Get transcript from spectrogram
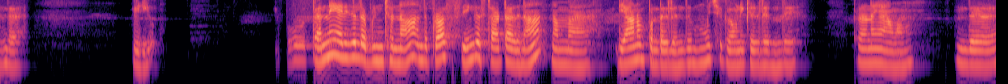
இந்த வீடியோ இப்போது தன்னை அறிதல் அப்படின்னு சொன்னால் அந்த ப்ராசஸ் எங்கே ஸ்டார்ட் ஆகுதுன்னா நம்ம தியானம் பண்ணுறதுலேருந்து மூச்சை கவனிக்கிறதுலேருந்து பிராணாயாமம் இந்த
